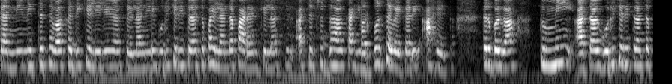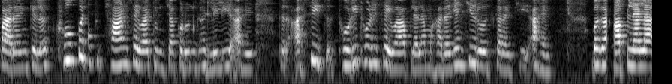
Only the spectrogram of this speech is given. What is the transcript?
त्यांनी नित्यसेवा कधी केलेली नसेल आणि गुरुचरित्राचं पहिल्यांदा पारायण केलं असेल असे सुद्धा काही भरपूर सेवेकरी आहेत. तर बघा तुम्ही आता गुरुचरित्राचं पारायण केलं खूप खूप छान सेवा तुमच्याकडून घडलेली आहे. तर अशीच थोडी थोडी सेवा आपल्याला महाराजांची रोज करायची आहे. बघा आपल्याला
